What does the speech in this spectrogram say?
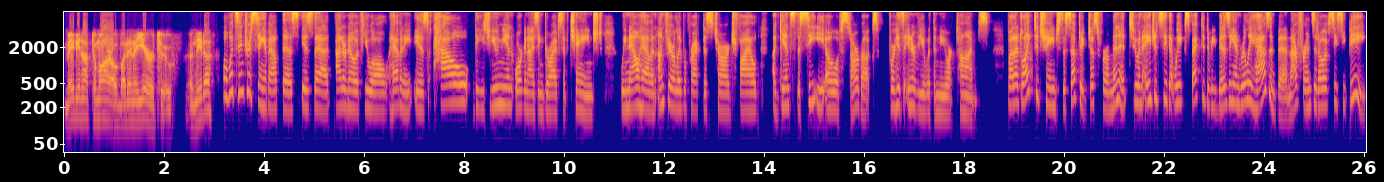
maybe not tomorrow, but in a year or two. Anita? Well, what's interesting about this is that I don't know if you all have any, is how these union organizing drives have changed. We now have an unfair labor practice charge filed against the CEO of Starbucks for his interview with the New York Times. But I'd like to change the subject just for a minute to an agency that we expected to be busy and really hasn't been our friends at OFCCP.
